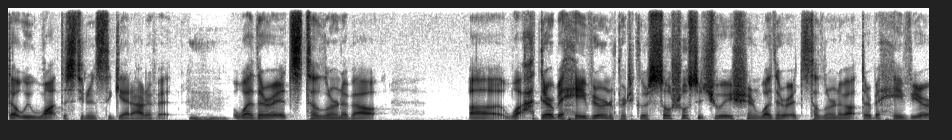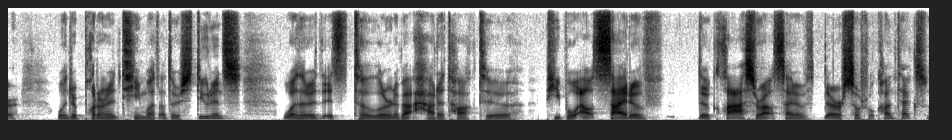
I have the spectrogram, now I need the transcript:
that we want the students to get out of it, whether it's to learn about uh, what their behavior in a particular social situation, whether it's to learn about their behavior when they're put on a team with other students, whether it's to learn about how to talk to people outside of the class or outside of their social context.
